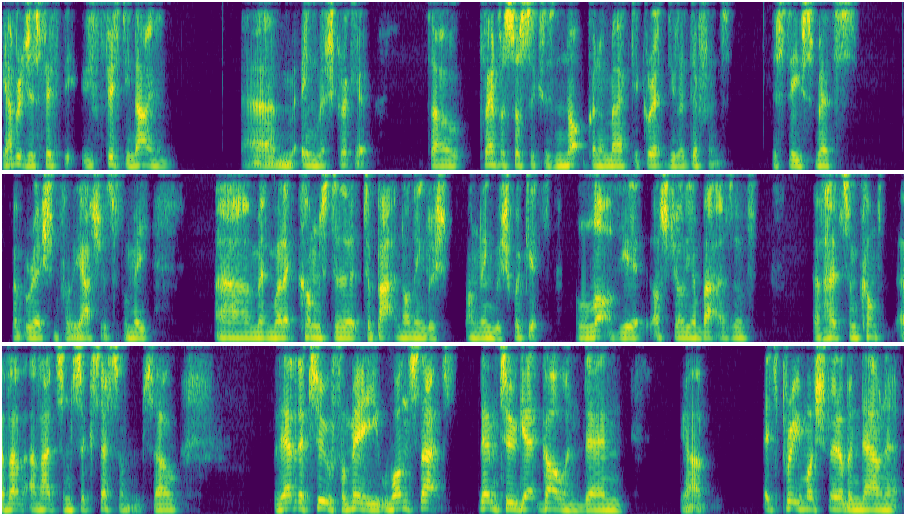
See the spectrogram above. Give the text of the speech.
he averages 50, 59 in um, English cricket. So playing for Sussex is not going to make a great deal of difference to Steve Smith's preparation for the Ashes for me. Um, and when it comes to to batting on English on English wickets, a lot of the Australian batters have have had some comf- have, have had some success on them. So the other two for me, once that's them two get going, then yeah, it's pretty much straight up and down at,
